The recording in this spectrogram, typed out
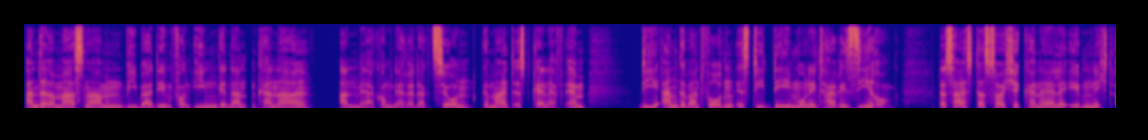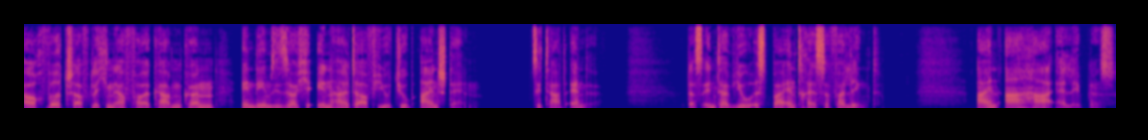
Andere Maßnahmen wie bei dem von Ihnen genannten Kanal Anmerkung der Redaktion, gemeint ist KenFM, die angewandt wurden, ist die Demonetarisierung. Das heißt, dass solche Kanäle eben nicht auch wirtschaftlichen Erfolg haben können, indem sie solche Inhalte auf YouTube einstellen. Zitat Ende. Das Interview ist bei Interesse verlinkt. Ein Aha-Erlebnis.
